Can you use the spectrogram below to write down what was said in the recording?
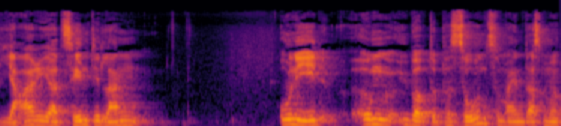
Jahre, Jahrzehnte lang, ohne jede, überhaupt eine Person zu meinen, dass man,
